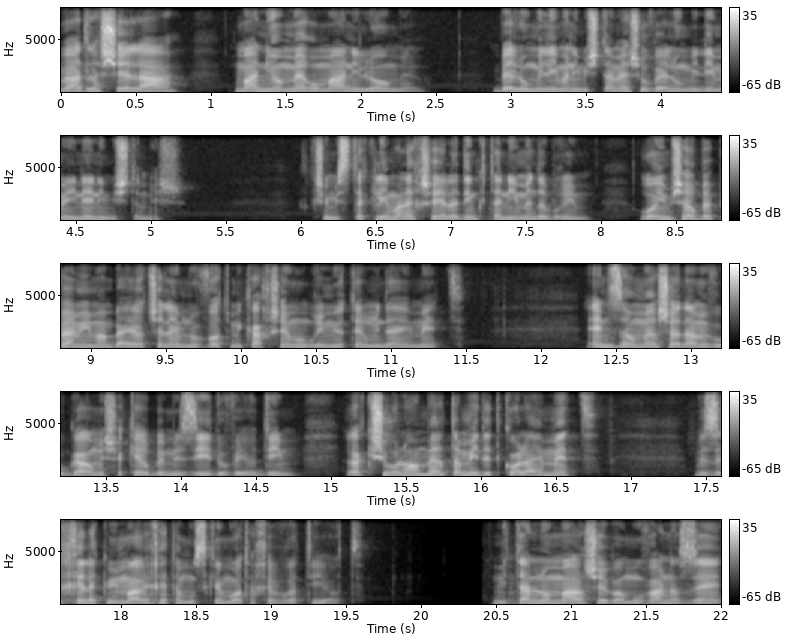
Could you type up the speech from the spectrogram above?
ועד לשאלה מה אני אומר ומה אני לא אומר. באילו מילים אני משתמש ובאילו מילים אינני משתמש. כשמסתכלים על איך שילדים קטנים מדברים, רואים שהרבה פעמים הבעיות שלהם נובעות מכך שהם אומרים יותר מדי אמת. אין זה אומר שאדם מבוגר משקר במזיד וביודעים, רק שהוא לא אומר תמיד את כל האמת. וזה חלק ממערכת המוסכמות החברתיות. ניתן לומר שבמובן הזה,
